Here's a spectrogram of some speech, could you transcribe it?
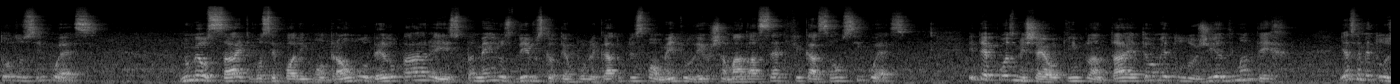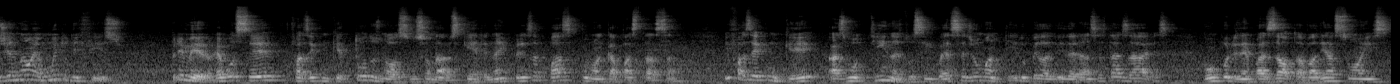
todos os 5S. No meu site você pode encontrar um modelo para isso. Também os livros que eu tenho publicado, principalmente o livro chamado A Certificação 5S. E depois, Michel, que implantar é ter uma metodologia de manter. E essa metodologia não é muito difícil. Primeiro, é você fazer com que todos os nossos funcionários que entrem na empresa passem por uma capacitação e fazer com que as rotinas do 5S sejam mantidas pelas lideranças das áreas, como por exemplo as autoavaliações,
